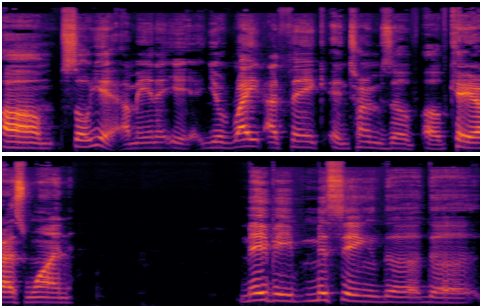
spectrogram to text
Um so yeah i mean it- you're right i think in terms of of krs1 maybe missing the the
